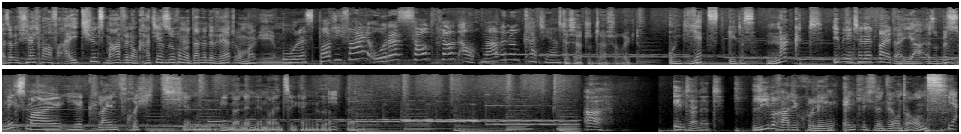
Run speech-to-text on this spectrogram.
Also vielleicht mal auf iTunes Marvin und Katja suchen und dann eine Bewertung mal geben. Oder Spotify oder Soundcloud auch. Marvin und Katja. Das ist ja total verrückt. Und jetzt geht es nackt im Internet weiter. Ja, also bis zum nächsten Mal, ihr kleinen Früchtchen, wie man in den 90ern gesagt hat. Ah, Internet. Liebe Radiokollegen, endlich sind wir unter uns. Ja.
